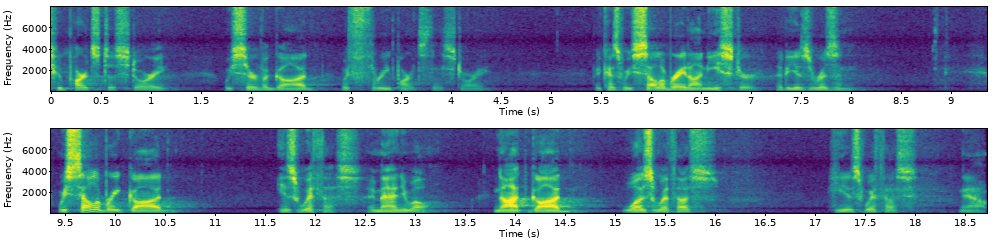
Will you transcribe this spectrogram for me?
two parts to a story. We serve a God with three parts to the story. Because we celebrate on Easter that He is risen. We celebrate God is with us, Emmanuel. Not God was with us, He is with us now.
